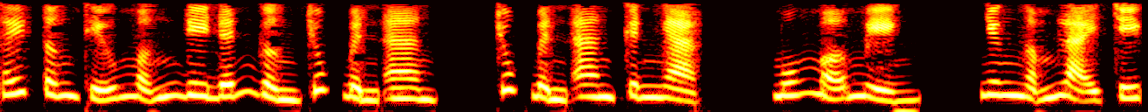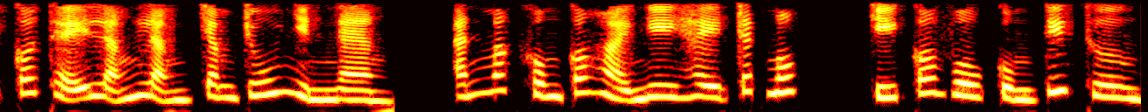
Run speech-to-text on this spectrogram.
thấy Tân Thiểu Mẫn đi đến gần Trúc Bình An, Trúc Bình An kinh ngạc, muốn mở miệng, nhưng ngẫm lại chỉ có thể lặng lặng chăm chú nhìn nàng, ánh mắt không có hoài nghi hay trách móc, chỉ có vô cùng tiếc thương,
